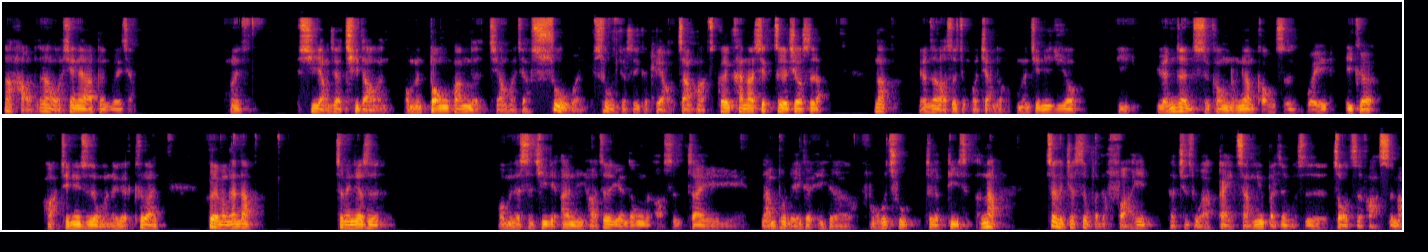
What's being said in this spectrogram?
那好，那我现在要跟各位讲，我们西洋叫祈祷文，我们东方的讲法叫述文，述文就是一个表彰，哈，各位看到这这个就是了。那袁正老师我讲的，我们今天就以原任时空能量公司为一个，好，今天是我们那个课案，各位有没有看到？这边就是。我们的实际的案例，哈，这是袁东老师在南部的一个一个服务处这个地址，那这个就是我的法印，那就是我要盖章，因为本身我是咒子法师嘛，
